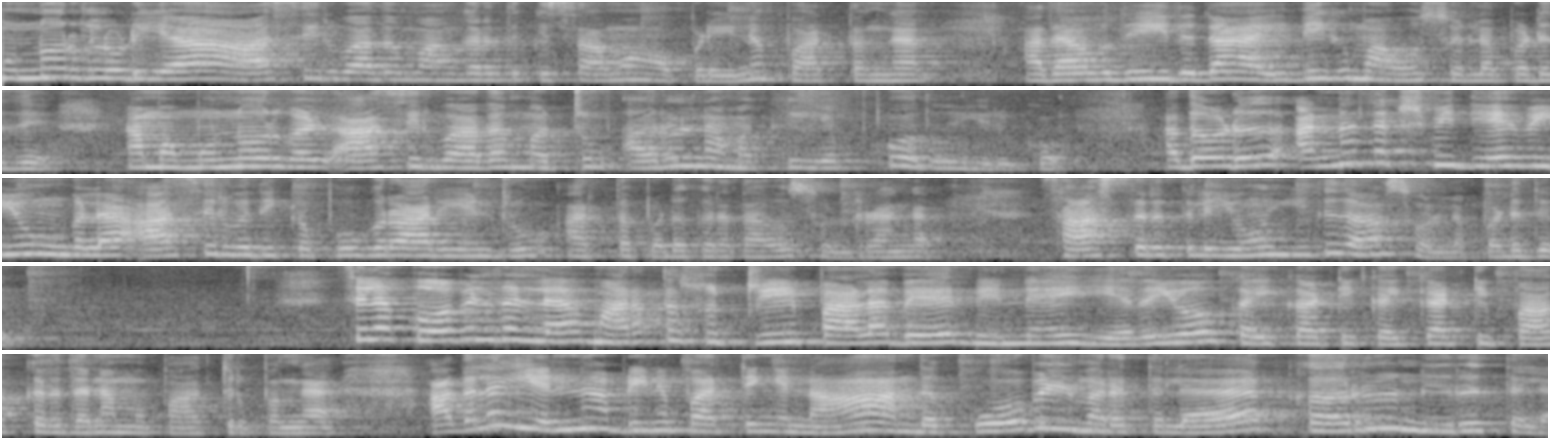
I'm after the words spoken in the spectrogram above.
முன்னோர்களுடைய ஆசீர்வாதம் வாங்குறது காலத்துக்கு சமம் அப்படின்னு பார்த்தோங்க. அதாவது இதுதான் ஐதீகமாகவும் சொல்லப்படுது. நம்ம முன்னோர்கள் ஆசீர்வாதம் மற்றும் அருள் நமக்கு எப்போதும் இருக்கும். அதோடு அன்னலக்ஷ்மி தேவியும் உங்களை ஆசிர்வதிக்க போகிறார் என்றும் அர்த்தப்படுகிறதாகவும் சொல்கிறாங்க சாஸ்திரத்திலையும் இதுதான் சொல்லப்படுது. சில கோவில்களில் மரத்தை சுற்றி பல பேர் நின்று எதையோ கை காட்டி கை காட்டி பார்க்குறத நம்ம பார்த்துருப்போங்க. அதெல்லாம் என்ன அப்படின்னு பார்த்தீங்கன்னா அந்த கோவில் மரத்தில் கரு நிறத்தில்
